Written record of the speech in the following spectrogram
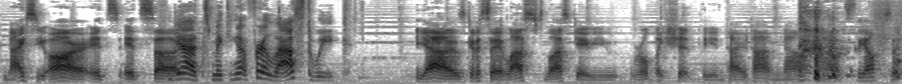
Nice, you are. It's it's uh yeah, it's making up for last week. yeah. I was gonna say last last game you rolled like shit the entire time. Now, now it's the opposite.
